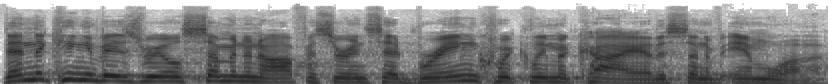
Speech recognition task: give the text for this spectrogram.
Then the king of Israel summoned an officer and said, Bring quickly Micaiah, the son of Imlah.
